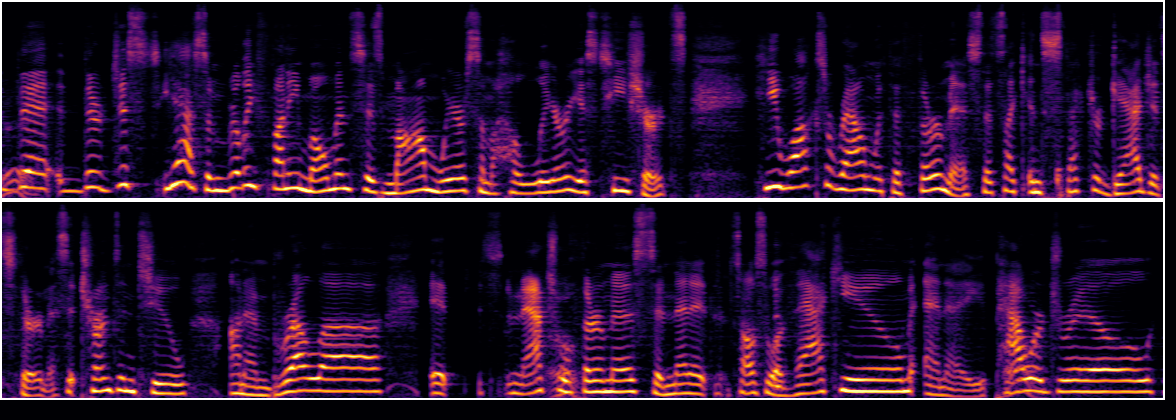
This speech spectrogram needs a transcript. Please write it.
good. the, they're just yeah, some really funny moments. His mom wears some hilarious T-shirts. He walks around with a thermos that's like Inspector Gadget's thermos. It turns into an umbrella. It, it's an actual oh. thermos, and then it, it's also a vacuum and a power oh. drill.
